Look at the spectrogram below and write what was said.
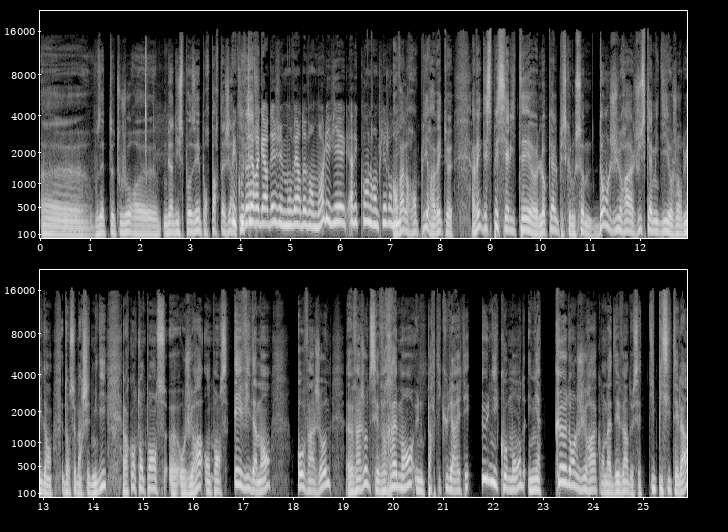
vous Vous êtes toujours euh, bien disposé pour partager un Écoutez, petit verre regardez, j'ai mon verre devant moi. Olivier, avec quoi on le remplit aujourd'hui? On va le remplir avec, euh, avec des spécialités euh, locales, puisque nous sommes dans le Jura jusqu'à midi aujourd'hui dans, dans ce marché de midi. Alors quand on pense au Jura, on pense évidemment au vin jaune. vin jaune, c'est vraiment une particularité unique au monde. Il n'y a que dans le Jura qu'on a des vins de cette typicité-là.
